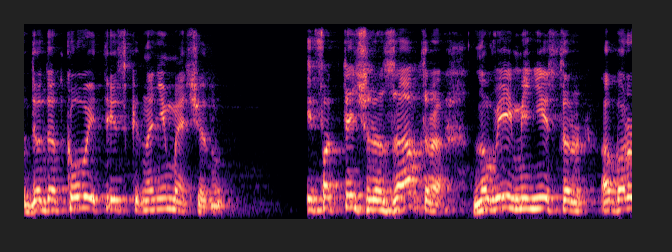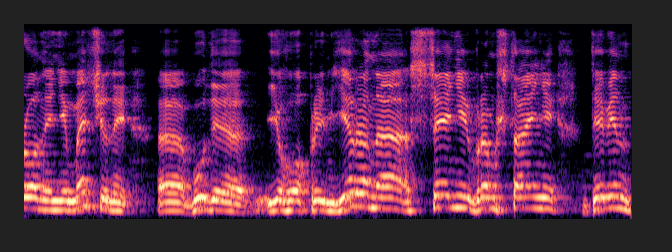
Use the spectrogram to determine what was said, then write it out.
додатковий тиск на Німеччину. І фактично завтра новий міністр оборони Німеччини е, буде його прем'єра на сцені в Рамштайні, де він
